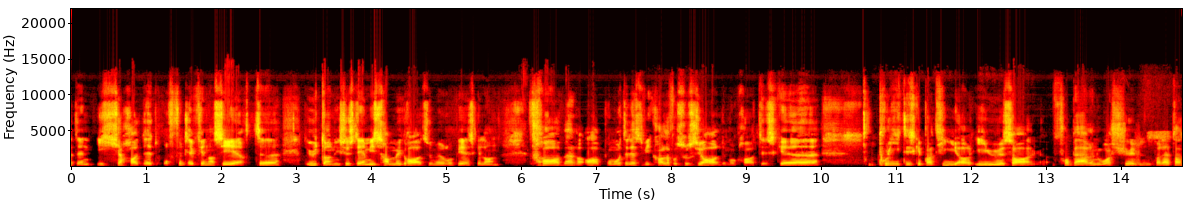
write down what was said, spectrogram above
at en ikke hadde et offentlig finansiert eh, utdanningssystem i samme grad som europeiske land. Fraværet av på en måte det som vi kaller for sosialdemokratiske politiske partier i USA får bære noe av skylden på dette.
